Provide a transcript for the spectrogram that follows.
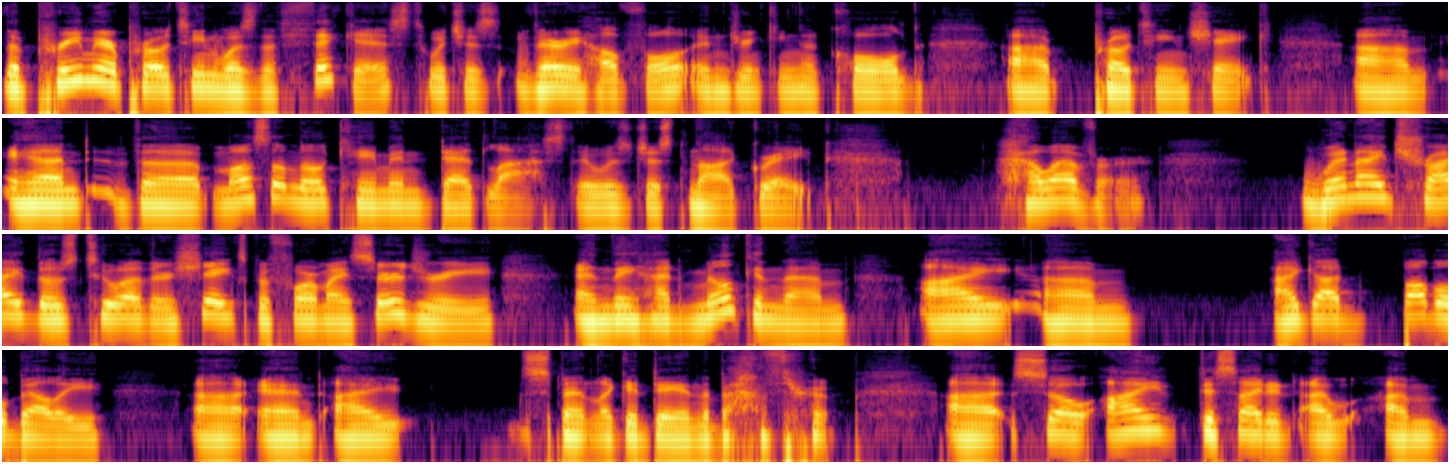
The premier protein was the thickest which is very helpful in drinking a cold uh, protein shake um, and the muscle milk came in dead last. It was just not great. However, when I tried those two other shakes before my surgery and they had milk in them, I um, I got bubble belly uh, and I spent like a day in the bathroom. Uh, so I decided I, I'm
